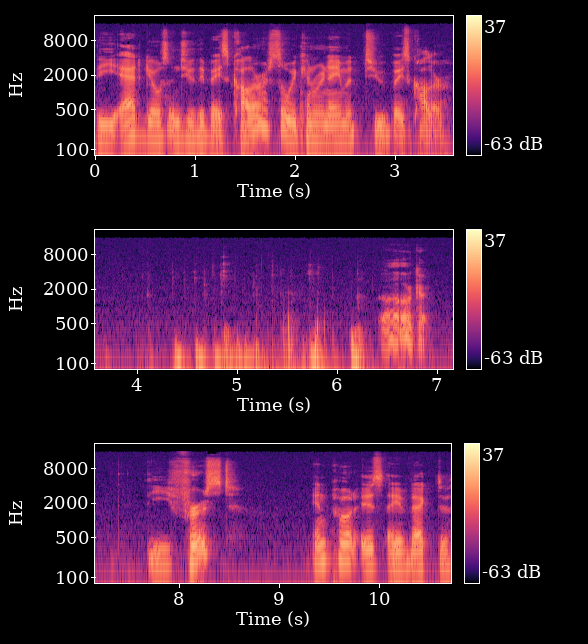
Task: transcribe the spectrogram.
the add goes into the base color, so we can rename it to base color. Okay. The first input is a vector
